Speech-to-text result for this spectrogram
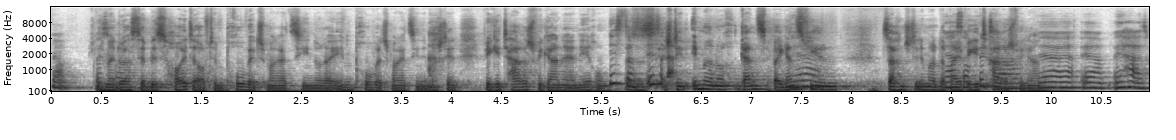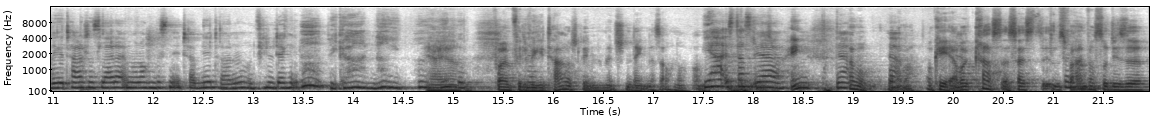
ja. Ich meine, du hast ja bis heute auf dem ProVeg-Magazin oder im ProVeg-Magazin immer stehen, vegetarisch-vegane Ernährung. Ist das, also es ist, steht immer noch ganz, bei ganz ja. vielen Sachen steht immer dabei ja, vegetarisch-vegan. Ja, ja, ja. Ja, das Vegetarisch ist leider immer noch ein bisschen etablierter. Ne? Und viele denken, oh, vegan, nein. Oh, ja, ja. Vor allem viele vegetarisch lebende Menschen denken das auch noch. Ja, ist das, ja. Hey, ja. Aber, aber, okay, aber krass. Das heißt, es genau. war einfach so diese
